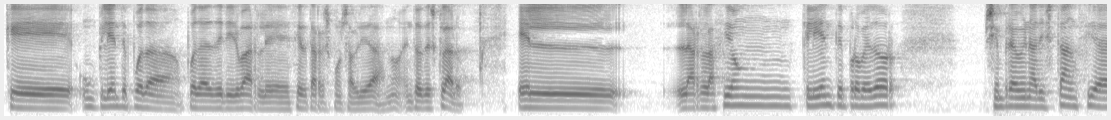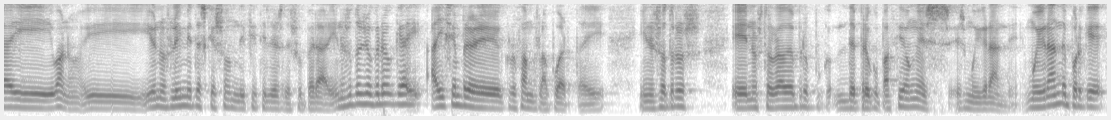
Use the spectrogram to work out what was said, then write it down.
que un cliente pueda, pueda derivarle cierta responsabilidad. ¿no? Entonces, claro, la relación cliente-proveedor siempre hay una distancia y, bueno, y, y, unos límites que son difíciles de superar. Y nosotros yo creo que ahí, ahí siempre cruzamos la puerta y, y nosotros, eh, nuestro grado de preocupación es, es, muy grande. Muy grande porque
